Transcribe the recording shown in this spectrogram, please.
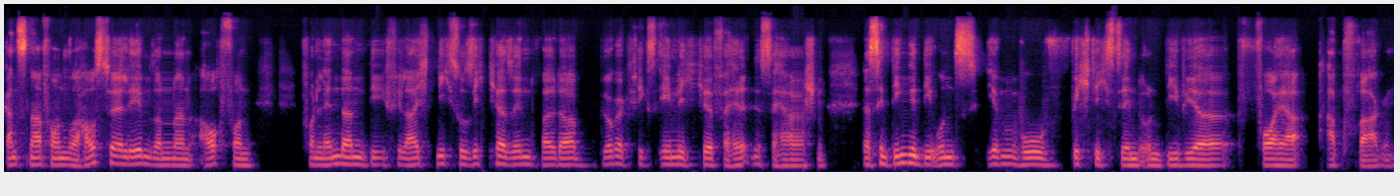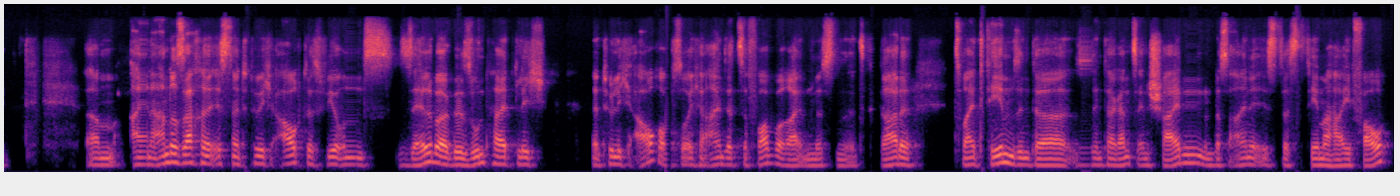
ganz nah vor unserer Haustür erleben, sondern auch von von Ländern, die vielleicht nicht so sicher sind, weil da bürgerkriegsähnliche Verhältnisse herrschen. Das sind Dinge, die uns irgendwo wichtig sind und die wir vorher abfragen. Ähm, eine andere Sache ist natürlich auch, dass wir uns selber gesundheitlich natürlich auch auf solche Einsätze vorbereiten müssen. Jetzt gerade zwei Themen sind da, sind da ganz entscheidend. Und das eine ist das Thema HIV.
